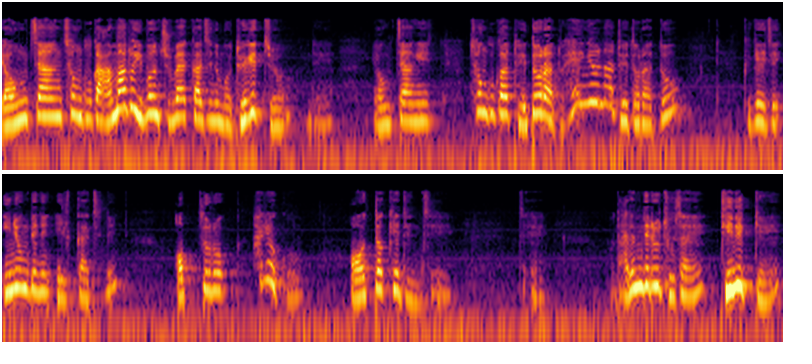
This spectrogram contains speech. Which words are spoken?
영장 청구가 아마도 이번 주말까지는 뭐 되겠죠. 네. 영장이 청구가 되더라도 행여나 되더라도 그게 이제 인용되는 일까지는 없도록 하려고 어떻게든지 이제 나름대로 조사에 뒤늦게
